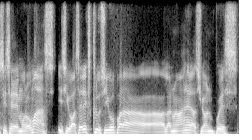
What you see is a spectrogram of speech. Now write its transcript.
si se demoró más y si va a ser exclusivo para la nueva generación, pues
